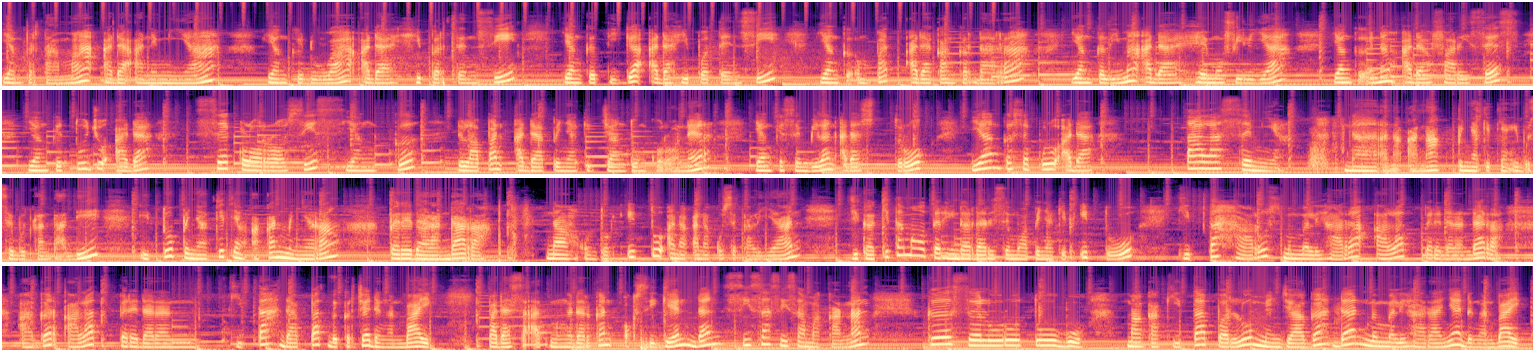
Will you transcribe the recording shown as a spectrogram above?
Yang pertama ada anemia, yang kedua ada hipertensi, yang ketiga ada hipotensi, yang keempat ada kanker darah, yang kelima ada hemofilia, yang keenam ada varises, yang ketujuh ada sklorosis, yang ke delapan ada penyakit jantung koroner, yang kesembilan ada stroke, yang kesepuluh ada talasemia. Nah, anak-anak, penyakit yang Ibu sebutkan tadi itu penyakit yang akan menyerang peredaran darah. Nah, untuk itu anak-anakku sekalian, jika kita mau terhindar dari semua penyakit itu, kita harus memelihara alat peredaran darah agar alat peredaran kita dapat bekerja dengan baik pada saat mengedarkan oksigen dan sisa-sisa makanan ke seluruh tubuh, maka kita perlu menjaga dan memeliharanya dengan baik.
